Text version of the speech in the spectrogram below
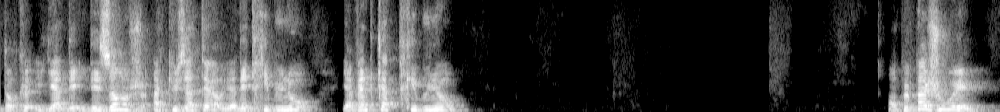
Donc, il y a des, anges accusateurs, il y a des tribunaux. Il y a 24 tribunaux. On ne peut pas jouer.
